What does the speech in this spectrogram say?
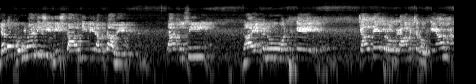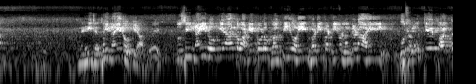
ਜਦੋਂ ਗੁਰੂਆਂ ਦੀ ਸ਼ਹੀਦੀ ਸ਼ਤਾਬਦੀ ਦੀ ਰਮਤ ਆਵੇ ਤਾਂ ਤੁਸੀਂ ਗਾਇਕ ਨੂੰ ਉੱਠ ਕੇ ਚੱਲਦੇ ਪ੍ਰੋਗਰਾਮ 'ਚ ਰੋਕਿਆ? ਨਹੀਂ ਜਥੇ ਨਹੀਂ ਰੋਕਿਆ। ਤੁਸੀਂ ਨਹੀਂ ਰੋਕਿਆ ਤੁਹਾਡੇ ਕੋਲੋਂ ਗਲਤੀ ਹੋਈ ਬੜੀ ਵੱਡੀ ਉਲੰਘਣਾ ਆਈ। ਉਸ ਸਮੁੱਚੇ ਪੰਥ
